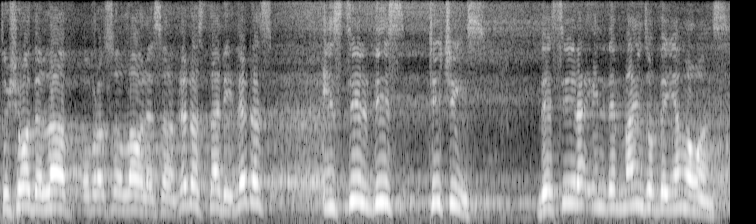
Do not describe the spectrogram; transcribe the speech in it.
to show the love of Rasulullah. Let us study. Let us instill these teachings, the seerah in the minds of the younger ones.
